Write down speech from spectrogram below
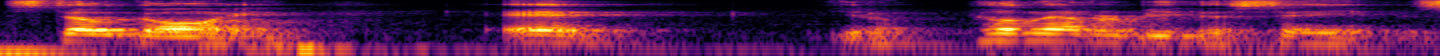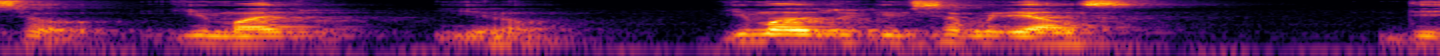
still going, and you know he'll never be the same. So you might you know you might as well give somebody else the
